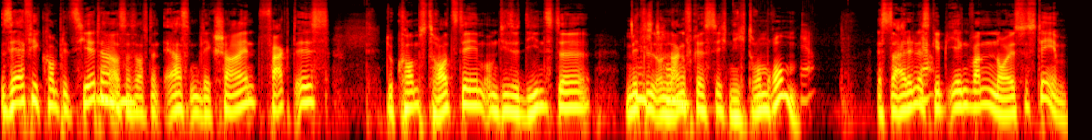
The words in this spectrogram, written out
sehr viel komplizierter, Mhm. als das auf den ersten Blick scheint. Fakt ist, du kommst trotzdem um diese Dienste mittel- und langfristig nicht drum rum. Ja. Es sei denn, es Ja. gibt irgendwann ein neues System.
